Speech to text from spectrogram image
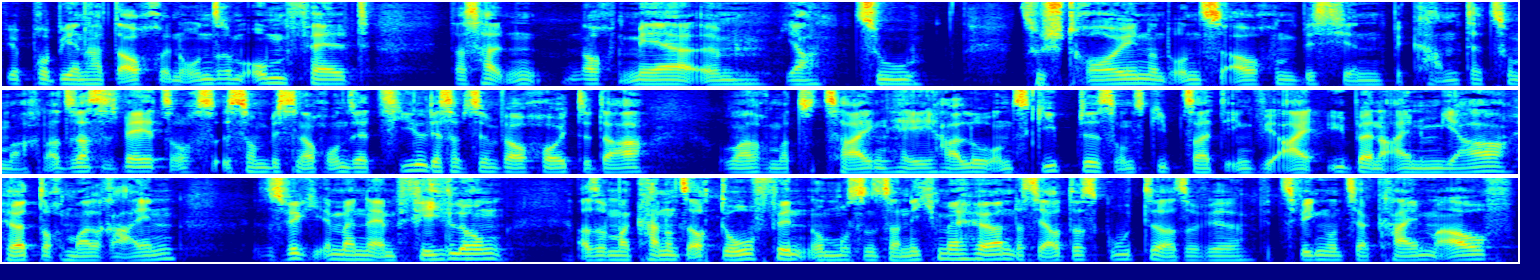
wir probieren halt auch in unserem Umfeld das halt noch mehr ähm, ja zu zu streuen und uns auch ein bisschen bekannter zu machen. Also das wäre jetzt auch ist so ein bisschen auch unser Ziel. Deshalb sind wir auch heute da, um auch mal zu zeigen, hey, hallo, uns gibt es, uns gibt seit irgendwie ein, über einem Jahr, hört doch mal rein. Es ist wirklich immer eine Empfehlung. Also man kann uns auch doof finden und muss uns dann nicht mehr hören, das ist ja auch das Gute. Also wir, wir zwingen uns ja keinem auf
